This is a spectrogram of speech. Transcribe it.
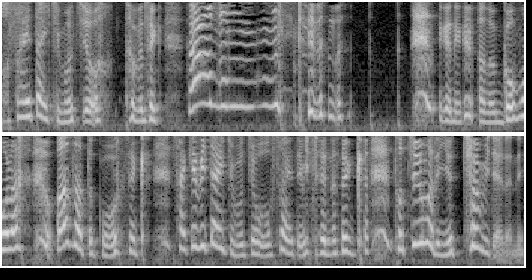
抑えたい気持ちを、多分なんか、あーブーンみたいなの。なんかね、あの、ゴモラ、わざとこう、なんか、叫びたい気持ちを抑えてみたいな、なんか、途中まで言っちゃうみたいなね、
